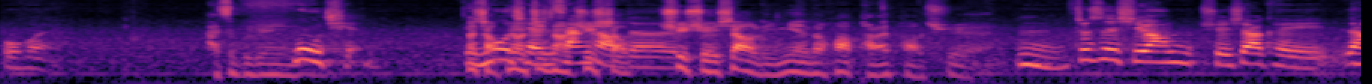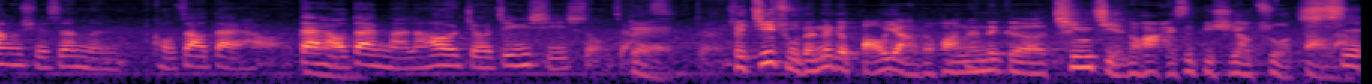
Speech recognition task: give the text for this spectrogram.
不会，还是不愿意？目前。那小朋友经常去小去学校里面的话，跑来跑去。嗯，就是希望学校可以让学生们口罩戴好，戴好戴满，然后酒精洗手这样子。对对。所以基础的那个保养的话，那那个清洁的话，还是必须要做到啦。是。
